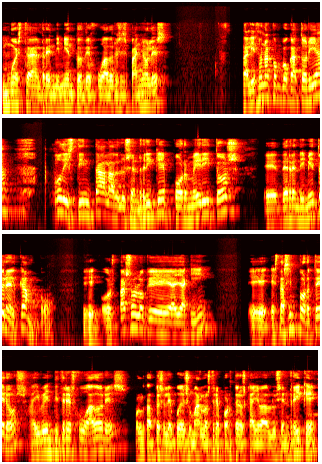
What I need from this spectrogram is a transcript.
muestra el rendimiento de jugadores españoles. Realiza una convocatoria algo distinta a la de Luis Enrique por méritos de rendimiento en el campo. os paso lo que hay aquí. Eh, está sin porteros, hay 23 jugadores, por lo tanto se le puede sumar los tres porteros que ha llevado Luis Enrique.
